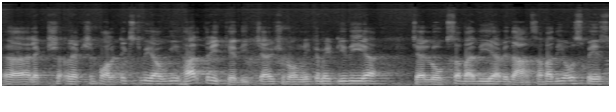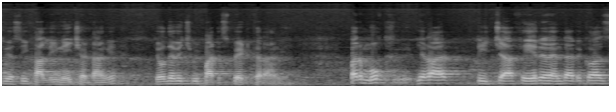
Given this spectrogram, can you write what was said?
ਇਲੈਕਸ਼ਨ ਇਲੈਕਸ਼ਨ ਪੋਲਿਟਿਕਸ 'ਚ ਵੀ ਆਊਗੀ, ਹਰ ਤਰੀਕੇ ਦੀ, ਚਾਹੇ ਸ਼੍ਰੋਮਣੀ ਕਮੇਟੀ ਦੀ ਆ, ਚਾਹੇ ਲੋਕ ਸਭਾ ਦੀ ਆ, ਵਿਧਾਨ ਸਭਾ ਦੀ ਉਹ ਸਪੇਸ ਵੀ ਅਸੀਂ ਖਾਲੀ ਨਹੀਂ ਛੱਡਾਂਗੇ ਤੇ ਉਹਦੇ ਵਿੱਚ ਵੀ ਪਾਰਟਿਸਿਪੇਟ ਕਰਾਂਗੇ। ਪਰ ਮੁੱਖ ਜਿਹੜਾ ਟੀਚਾ ਫੇਰ ਰਹਿੰਦਾ ਬਿਕੋਜ਼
